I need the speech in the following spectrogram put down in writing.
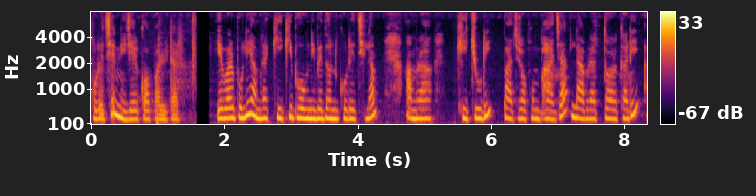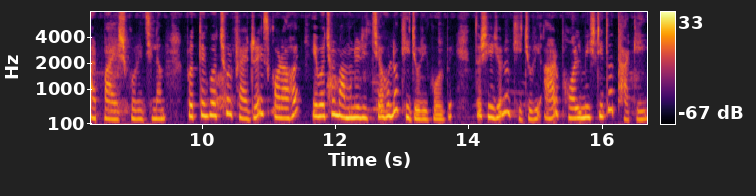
করেছে নিজের কপালটার। এবার বলি আমরা কি কি ভোগ নিবেদন করেছিলাম? আমরা খিচুড়ি, পাঁচ রকম ভাজা, লাবড়ার তরকারি আর পায়েস করেছিলাম। প্রত্যেক বছর ফ্রায়েড রাইস করা হয়। এবছর মামুনের ইচ্ছা হলো খিচুড়ি করবে। তো সেই জন্য খিচুড়ি আর ফল মিষ্টি তো থাকেই।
